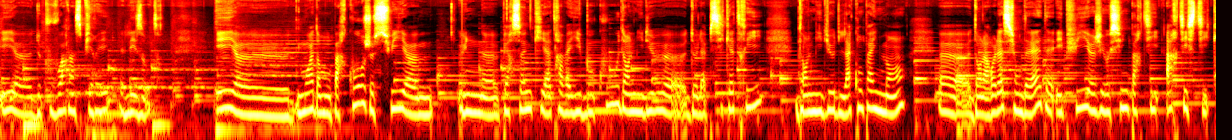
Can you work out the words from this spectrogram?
et de pouvoir inspirer les autres. Et euh, moi, dans mon parcours, je suis euh, une personne qui a travaillé beaucoup dans le milieu euh, de la psychiatrie, dans le milieu de l'accompagnement, dans la relation d'aide. Et puis, j'ai aussi une partie artistique.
